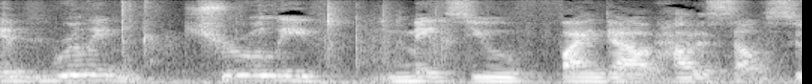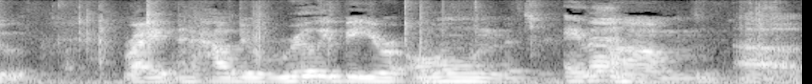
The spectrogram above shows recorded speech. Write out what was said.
it really truly makes you find out how to self soothe, right, and how to really be your own Amen. um, uh,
